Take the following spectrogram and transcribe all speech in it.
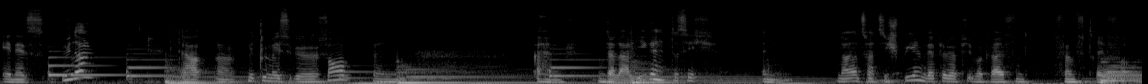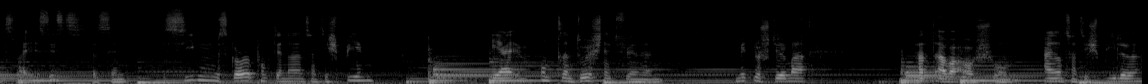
Enes Ünal der hat eine mittelmäßige Saison in, ähm, in der La Liga hinter sich. In 29 Spielen, wettbewerbsübergreifend, 5 Treffer und 2 Assists. Das sind 7 Scorerpunkte in 29 Spielen. Eher im unteren Durchschnitt für einen Mittelstürmer. Hat aber auch schon 21 Spiele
